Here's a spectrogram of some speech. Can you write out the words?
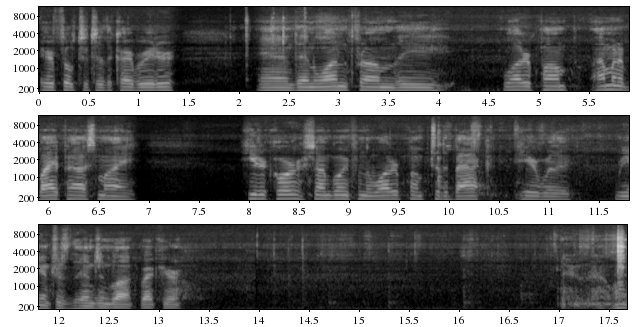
air filter to the carburetor, and then one from the water pump. I'm going to bypass my heater core, so I'm going from the water pump to the back here where it re-enters the engine block back here. There's that one.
